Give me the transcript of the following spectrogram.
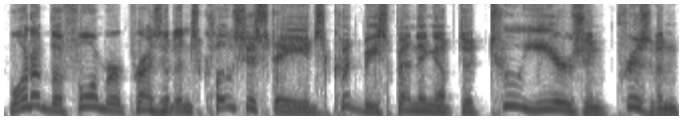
One of the former president's closest aides could be spending up to two years in prison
